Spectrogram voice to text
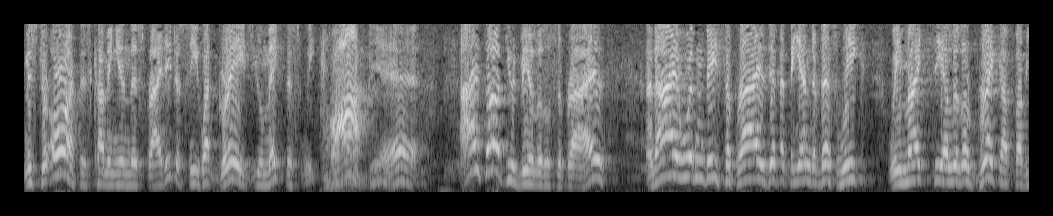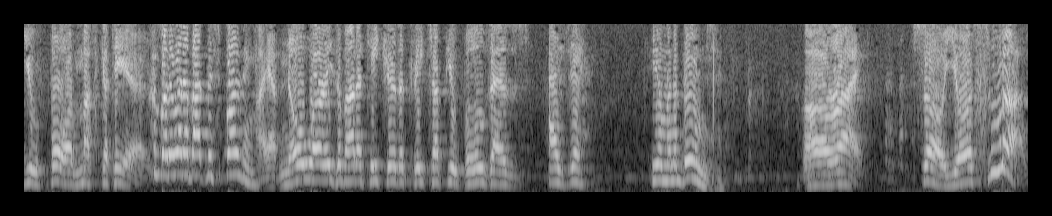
Mr. Orth is coming in this Friday to see what grades you make this week. What? Yes. I thought you'd be a little surprised. And I wouldn't be surprised if at the end of this week we might see a little breakup of you four musketeers. But what about Miss Spaulding? I have no worries about a teacher that treats her pupils as... As uh, human beings. All right. So you're smug.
